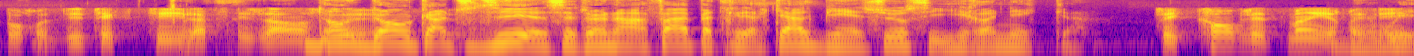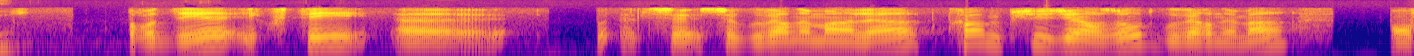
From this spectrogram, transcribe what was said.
pour détecter la présence. Donc, donc quand tu dis c'est un affaire patriarcal, bien sûr, c'est ironique. C'est complètement ben ironique. Pour dire, écoutez, euh, ce, gouvernement-là, comme plusieurs autres gouvernements, ont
